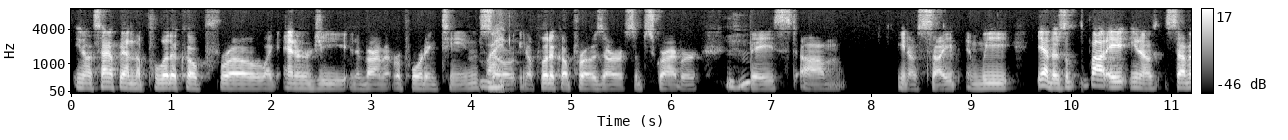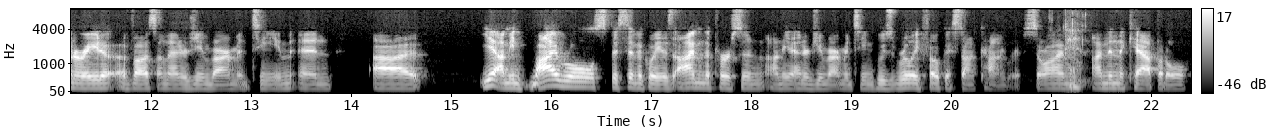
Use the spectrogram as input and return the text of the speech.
you know, technically on the Politico Pro like energy and environment reporting team. So, right. you know, Politico Pro is our subscriber mm-hmm. based um, you know, site. And we yeah, there's about eight, you know, seven or eight of us on the energy environment team. And uh yeah, I mean, my role specifically is I'm the person on the energy environment team who's really focused on Congress. So I'm okay. I'm in the Capitol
